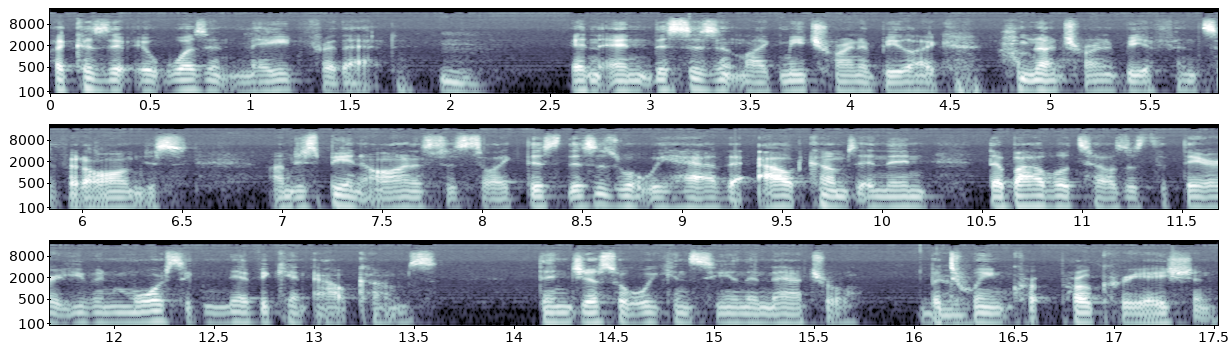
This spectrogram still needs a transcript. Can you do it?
because it, it wasn't made for that Mm. and and this isn't like me trying to be like i'm not trying to be offensive at all i'm just i'm just being honest as to like this this is what we have the outcomes and then the bible tells us that there are even more significant outcomes than just what we can see in the natural. Between cr- procreation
